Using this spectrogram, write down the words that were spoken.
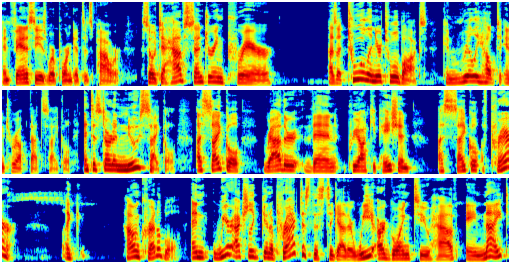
And fantasy is where porn gets its power. So to have centering prayer as a tool in your toolbox can really help to interrupt that cycle and to start a new cycle, a cycle rather than preoccupation, a cycle of prayer. Like, how incredible. And we're actually going to practice this together. We are going to have a night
